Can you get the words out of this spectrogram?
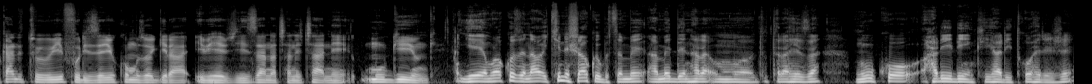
kandi tubifurize yuko muzogira ibihe byiza na cyane cyane mu bwiyunge. Ye murakoze nawe. Ikindi nshaka kwibutsa Me- amede ntara- mu- tutaraheza ni uko hari link ihari twohereje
